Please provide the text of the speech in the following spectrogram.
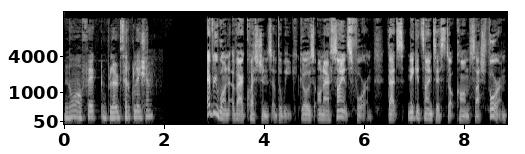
No affect blood circulation? Every one of our questions of the week goes on our science forum. That's nakedscientists.com slash forum.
